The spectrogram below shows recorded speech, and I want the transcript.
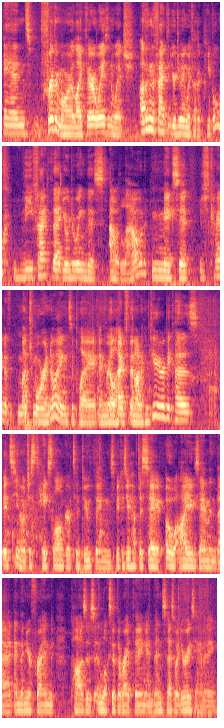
And furthermore, like, there are ways in which, other than the fact that you're doing it with other people, the fact that you're doing this out loud makes it just kind of much more annoying to play in real life than on a computer because it's, you know, it just takes longer to do things because you have to say, oh, I examined that, and then your friend pauses and looks at the right thing and then says what you're examining.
